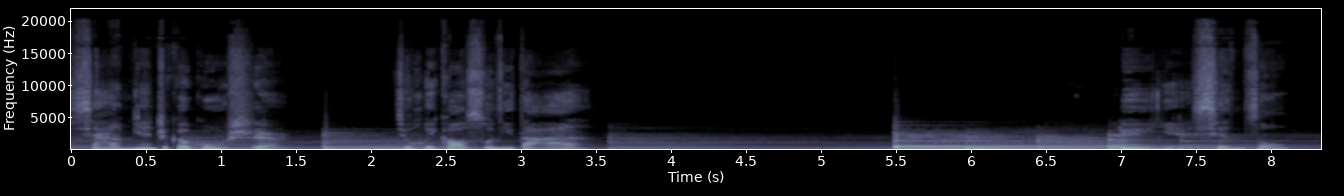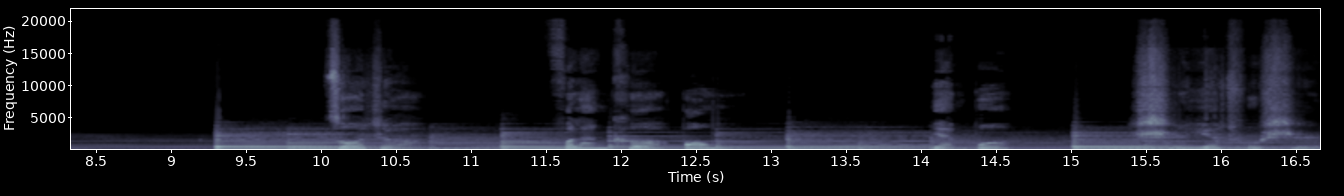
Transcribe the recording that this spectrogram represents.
下面这个故事就会告诉你答案。《绿野仙踪》，作者弗兰克·鲍姆，演播十月初十。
